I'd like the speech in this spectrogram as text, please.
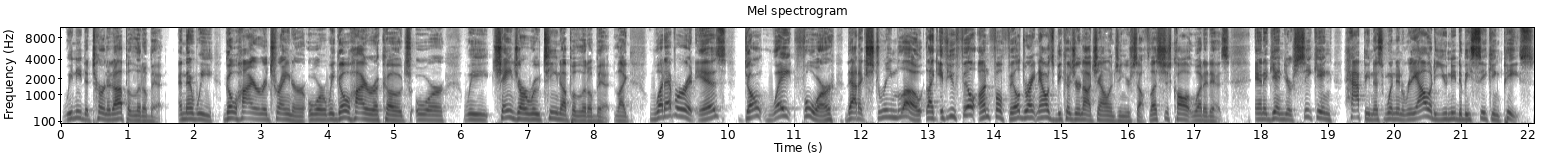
we need to turn it up a little bit and then we go hire a trainer or we go hire a coach or we change our routine up a little bit. Like whatever it is, don't wait for that extreme low. Like if you feel unfulfilled right now, it's because you're not challenging yourself. Let's just call it what it is. And again, you're seeking happiness when in reality, you need to be seeking peace.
